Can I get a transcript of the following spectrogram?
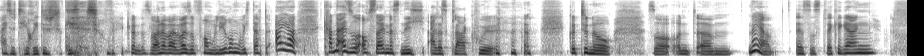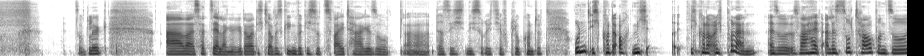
also theoretisch geht es schon weg. Und das waren aber immer so Formulierungen, wo ich dachte, ah ja, kann also auch sein, dass nicht. Alles klar, cool. Good to know. So, und ähm, naja, es ist weggegangen. Zum Glück. Aber es hat sehr lange gedauert. Ich glaube, es ging wirklich so zwei Tage so, äh, dass ich nicht so richtig auf Klo konnte. Und ich konnte auch nicht, ich konnte auch nicht pullern. Also es war halt alles so taub und so.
